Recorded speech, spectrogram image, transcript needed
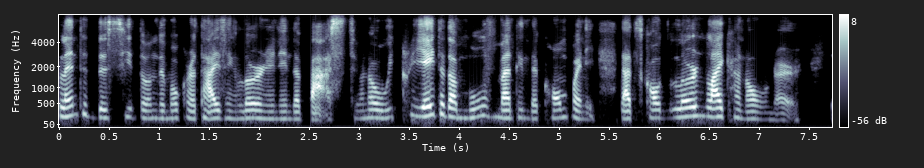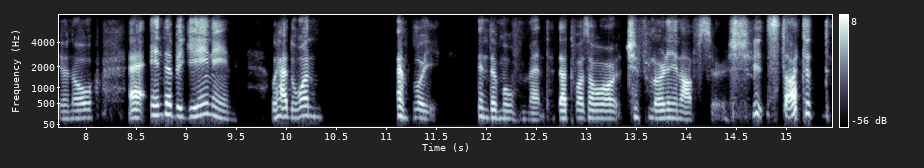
planted the seed on democratizing learning in the past. You know, we created a movement in the company that's called Learn Like an Owner. You know, uh, in the beginning, we had one employee in the movement. That was our chief learning officer. She started the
